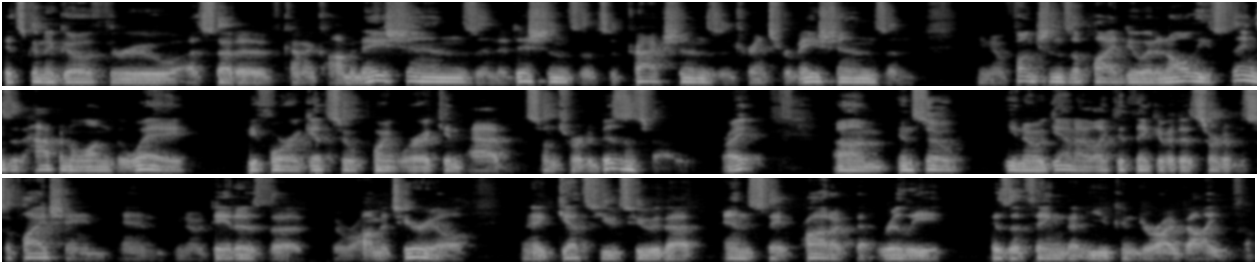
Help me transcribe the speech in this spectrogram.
It's going to go through a set of kind of combinations and additions and subtractions and transformations and you know functions applied to it and all these things that happen along the way before it gets to a point where it can add some sort of business value, right? Um, and so, you know, again, I like to think of it as sort of a supply chain, and you know, data is the, the raw material, and it gets you to that end state product that really is a thing that you can derive value from.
